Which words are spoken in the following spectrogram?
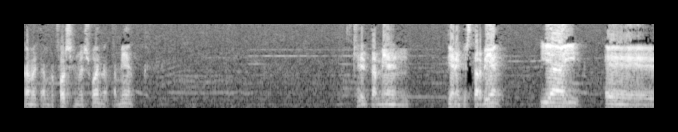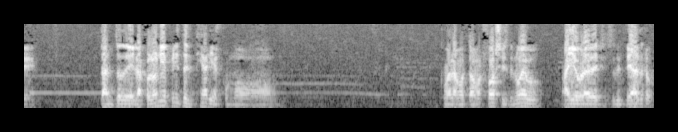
la Metamorfosis, me suena también. Que también tiene que estar bien. Y hay eh, tanto de la colonia penitenciaria como como la metamorfosis de nuevo, hay obras de, de teatro,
